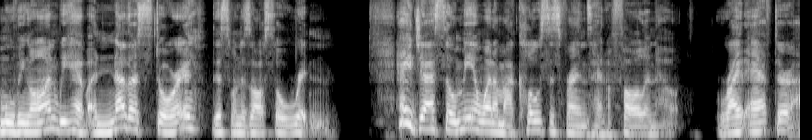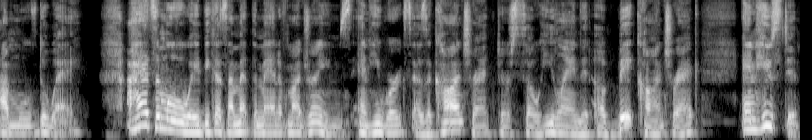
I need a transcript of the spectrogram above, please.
Moving on, we have another story. This one is also written. Hey, Jess, so me and one of my closest friends had a falling out right after I moved away. I had to move away because I met the man of my dreams and he works as a contractor, so he landed a big contract in Houston.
